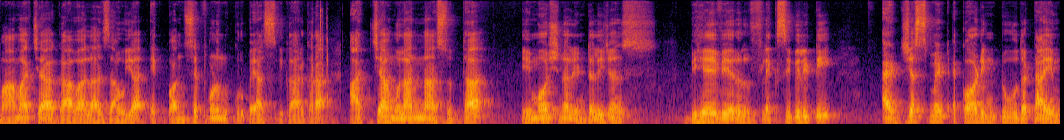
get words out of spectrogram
मामाच्या गावाला जाऊया एक कॉन्सेप्ट म्हणून कृपया स्वीकार करा. आजच्या मुलांना सुद्धा emotional intelligence behavioural flexibility adjustment according to the time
